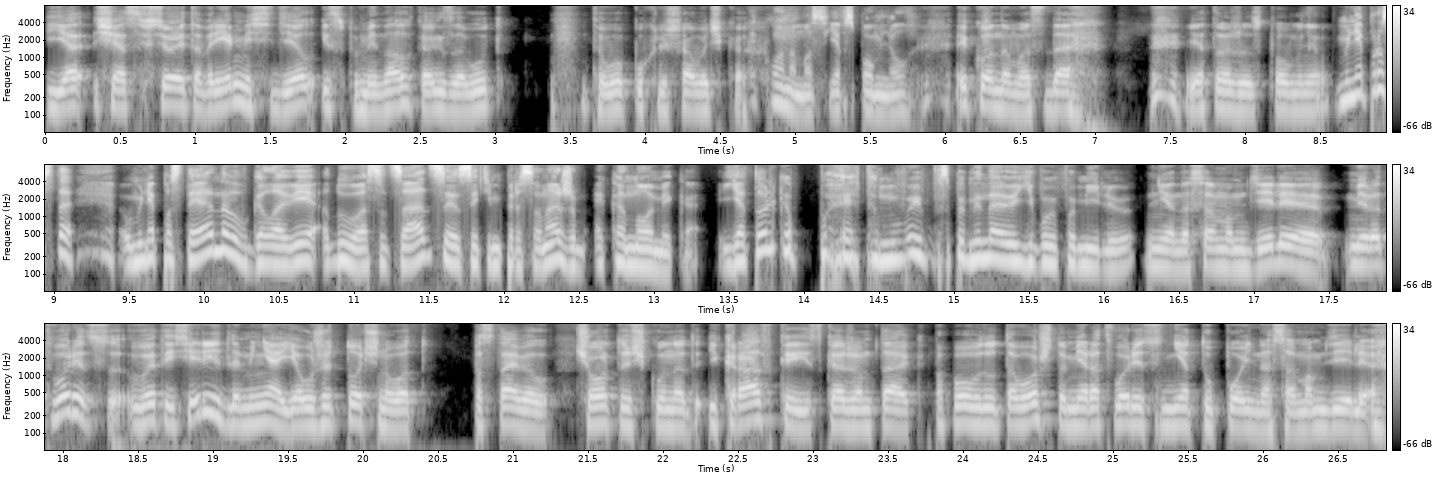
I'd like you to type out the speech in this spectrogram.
Я сейчас все это время сидел и вспоминал, как зовут того пухлиша в очках. Экономос, я вспомнил. Экономос, да. Я тоже вспомнил. У меня просто, у меня постоянно в голове, ну, ассоциация с этим персонажем экономика. Я только поэтому и вспоминаю его фамилию. Не, на самом деле, миротворец в этой серии для меня, я уже точно вот поставил черточку над и краткой, скажем так, по поводу того, что миротворец не тупой на самом деле.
